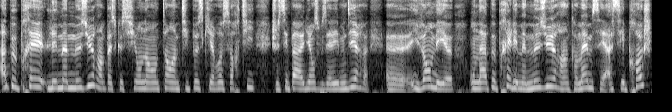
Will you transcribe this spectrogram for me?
à peu près les mêmes mesures, hein, parce que si on entend un petit peu ce qui est ressorti sorti. Je sais pas, Alliance, vous allez me dire, euh, Yvan, mais euh, on a à peu près les mêmes mesures, hein, quand même, c'est assez proche,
